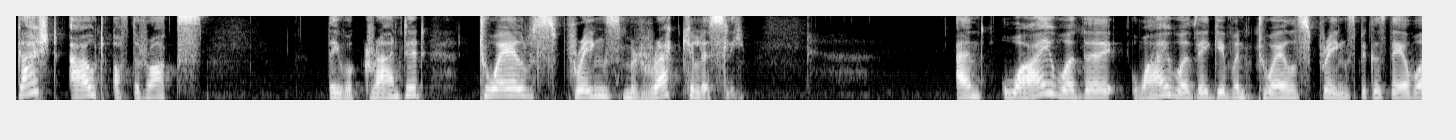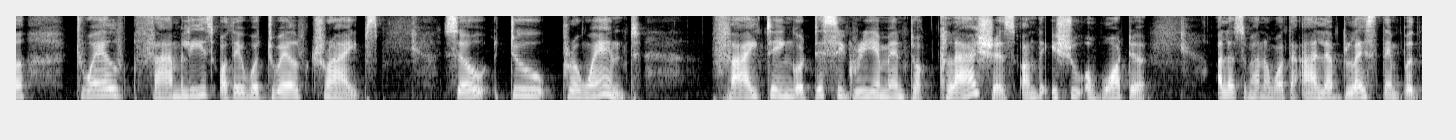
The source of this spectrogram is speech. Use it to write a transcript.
gushed out of the rocks. They were granted 12 springs miraculously. And why were they why were they given 12 springs? Because there were 12 families or there were 12 tribes. So to prevent fighting or disagreement or clashes on the issue of water, Allah subhanahu wa ta'ala blessed them with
